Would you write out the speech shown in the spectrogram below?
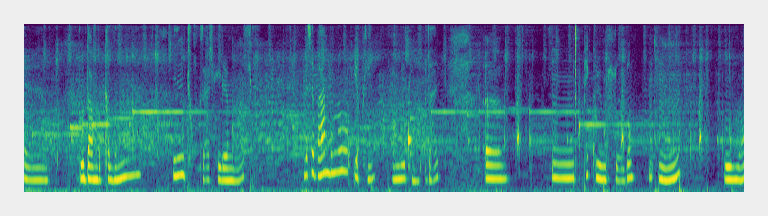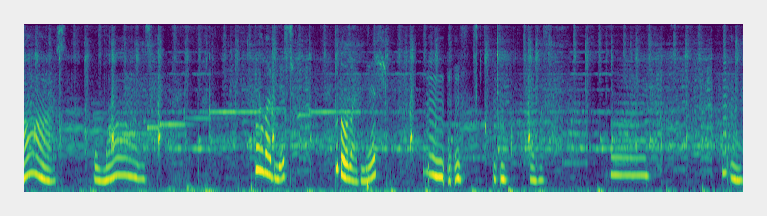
Ee, buradan bakalım. Benim çok güzel şeylerim var. Mesela ben bunu yapayım. Ben bunu yapayım. Bu güzel. Ee, hmm, pek uyumsuz oldum. Mm-mm. Olmaz. Olmaz. Bu olabilir. Bu da olabilir. Hmm. Olmaz. Hmm. Mm, mm.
